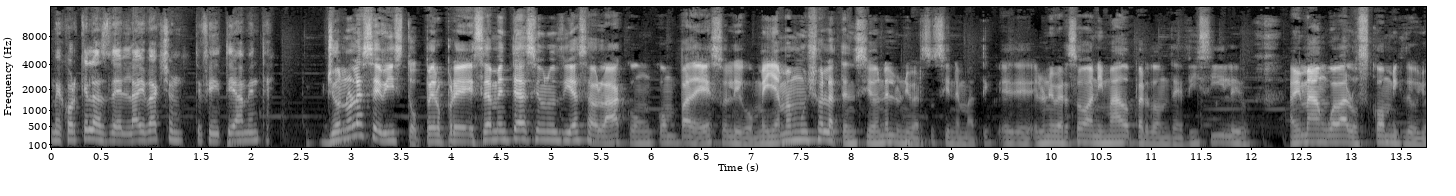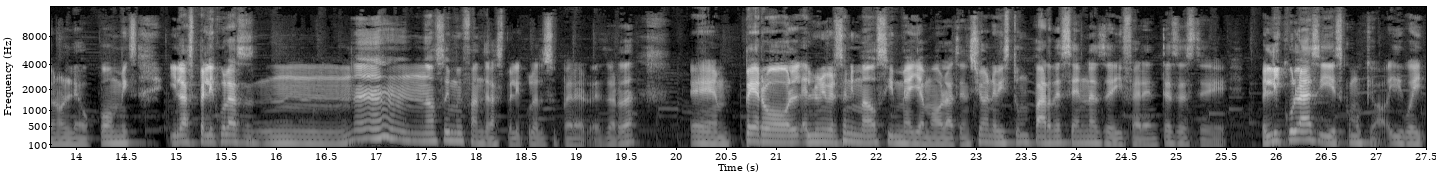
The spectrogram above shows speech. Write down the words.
Mejor que las de live action, definitivamente. Yo no las he visto, pero precisamente hace unos días hablaba con un compa de eso. Le digo, me llama mucho la atención el universo cinemático, eh, el universo animado, perdón, de DC. Le digo, a mí me dan hueva los cómics, digo, yo no leo cómics. Y las películas, mm, eh, no soy muy fan de las películas de superhéroes, ¿verdad? Eh, pero el universo animado sí me ha llamado la atención. He visto un par de escenas de diferentes este, películas y es como que, ay, güey,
